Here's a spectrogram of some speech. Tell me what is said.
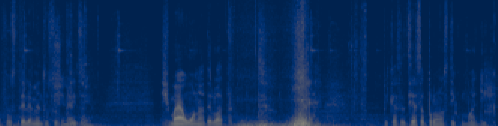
a fost elementul surpriză. Șineții. Și mai au una de luat. Pe ca să-ți iasă pronosticul magic.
